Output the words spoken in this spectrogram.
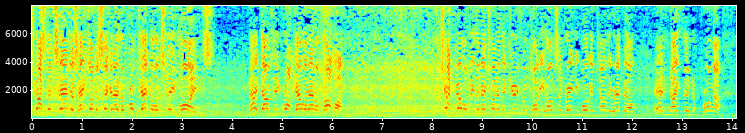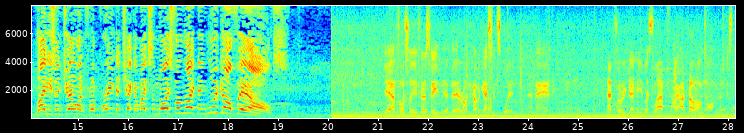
Justin Sanders hangs on to second over Brooke Tatnell and Steve Lyons. Matt Dumsney, Brock Howard, Adam Butler. Jack Bell will be the next one in the queue from Toddy Hobson, Randy Morgan, Tali Rappel and Nathan Pronger. Ladies and gentlemen, from green to checker, make some noise for Lightning, Luke Oldfield. Yeah, unfortunately, first heat we had the rocker cover gasket split, and then that sort of gave me less laps. I, I felt on top and just a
